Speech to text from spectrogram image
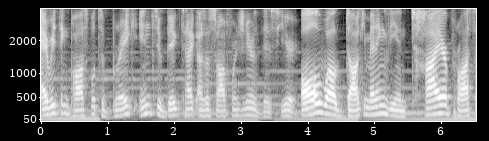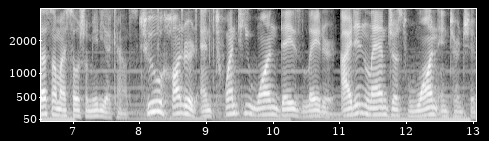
everything possible to break into big tech as a software engineer this year, all while documenting the entire process on my social media accounts. 221 days later, I didn't land just one internship,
